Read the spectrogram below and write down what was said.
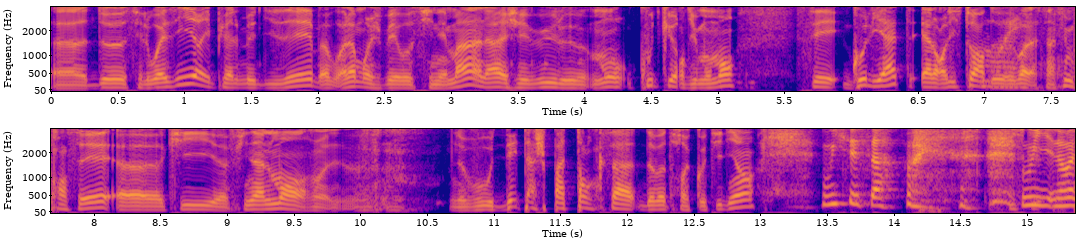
de ses loisirs, et puis elle me disait, bah voilà, moi je vais au cinéma, là j'ai vu le, mon coup de cœur du moment, c'est Goliath. Et alors l'histoire de, voilà, c'est un film français qui finalement ne vous détache pas tant que ça de votre quotidien. Oui, c'est ça. Oui, non,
